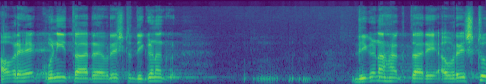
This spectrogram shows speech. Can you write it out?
ಅವರು ಹೇಗೆ ಕುಣಿತಾರೆ, ಅವರೆಷ್ಟು ದಿಗಣ ದಿಗಣ ಹಾಕ್ತಾರೆ, ಅವರೆಷ್ಟು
